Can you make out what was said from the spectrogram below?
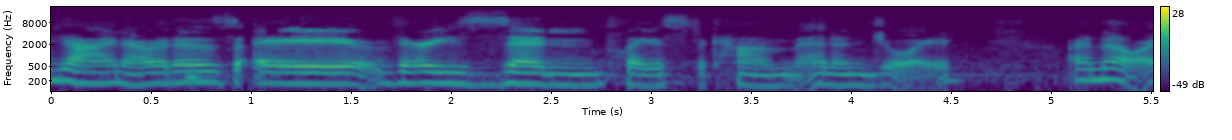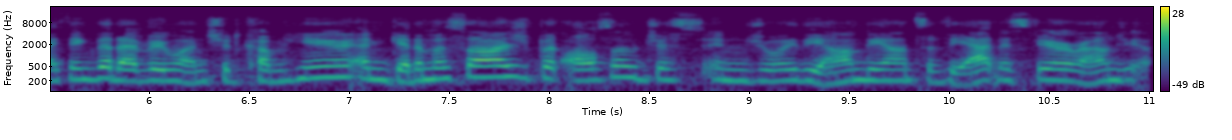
Yeah, I know. It is a very zen place to come and enjoy. I know. I think that everyone should come here and get a massage, but also just enjoy the ambiance of the atmosphere around you.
